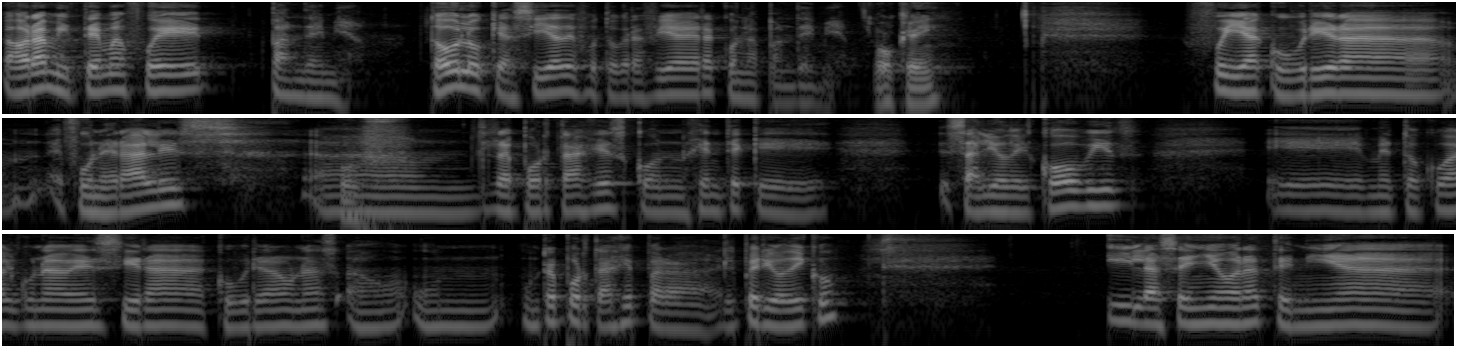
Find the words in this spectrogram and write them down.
Ahora mi tema fue pandemia. Todo lo que hacía de fotografía era con la pandemia. Ok. Fui a cubrir a funerales, reportajes con gente que salió del COVID. Eh, me tocó alguna vez ir a cubrir unas, un, reportaje para el periódico y la señora tenía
